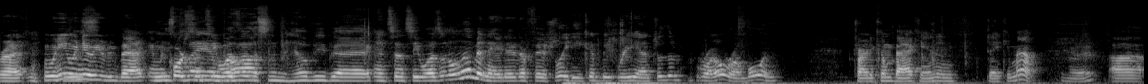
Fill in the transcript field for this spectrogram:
Right. We, we knew he'd be back, and of course, since he wasn't, possum. He'll be back. and since he wasn't eliminated officially, he could be re-enter the Royal Rumble and try to come back in and take him out. Right. Uh,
